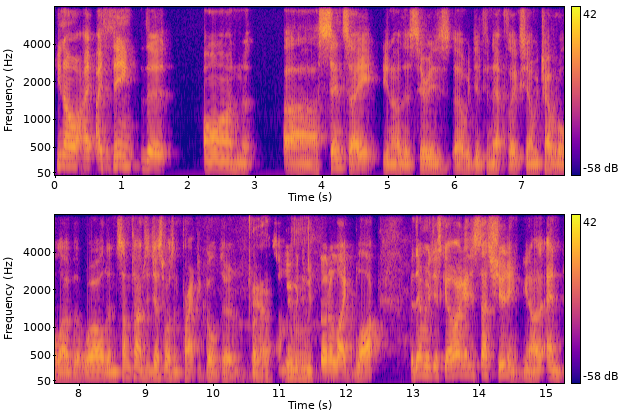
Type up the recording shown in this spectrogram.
you know i, I think that on uh Sense8 you know the series uh, we did for netflix you know we traveled all over the world and sometimes it just wasn't practical to Yeah. so we, would we sort of like block but then we just go okay just start shooting you know and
